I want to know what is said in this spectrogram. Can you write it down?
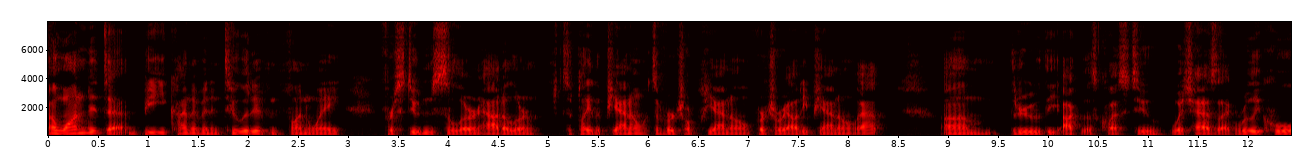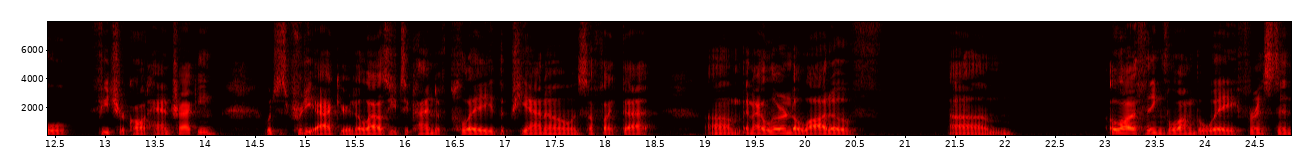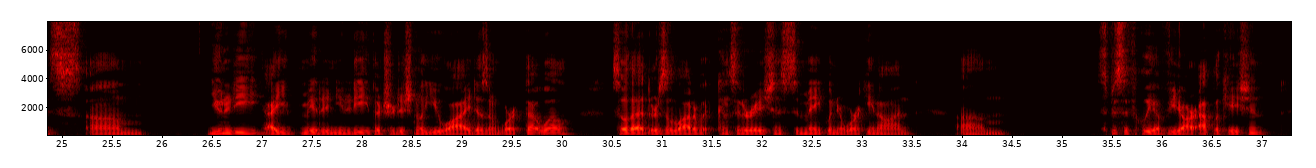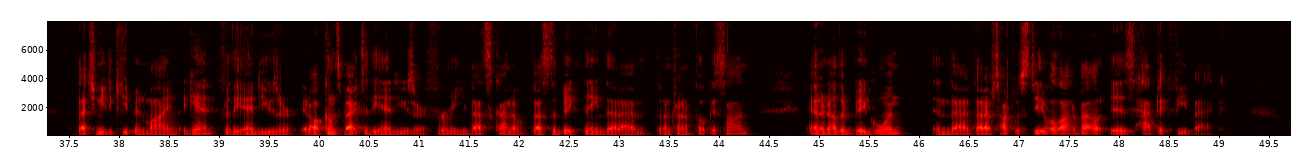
I wanted it to be kind of an intuitive and fun way for students to learn how to learn to play the piano. It's a virtual piano, virtual reality piano app um, through the Oculus Quest 2, which has like really cool feature called hand tracking, which is pretty accurate. It allows you to kind of play the piano and stuff like that. Um, and I learned a lot of um, a lot of things along the way. For instance, um, Unity, I made it in Unity. Their traditional UI doesn't work that well, so that there's a lot of considerations to make when you're working on um, specifically a VR application that you need to keep in mind again for the end user. It all comes back to the end user for me. That's kind of that's the big thing that i'm that i'm trying to focus on. And another big one and that that i've talked with steve a lot about is haptic feedback.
